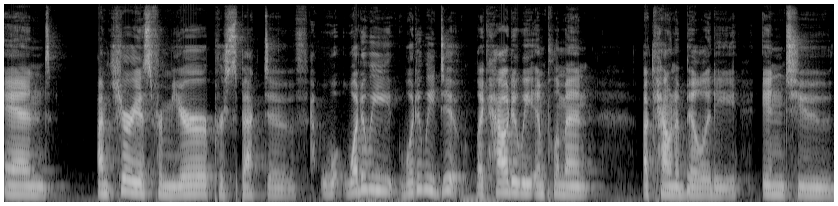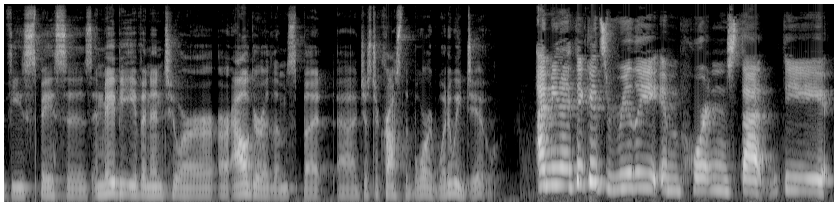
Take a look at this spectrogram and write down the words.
and I'm curious from your perspective, what do we what do we do? Like, how do we implement accountability into these spaces and maybe even into our, our algorithms, but uh, just across the board? What do we do? I mean, I think it's really important that the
